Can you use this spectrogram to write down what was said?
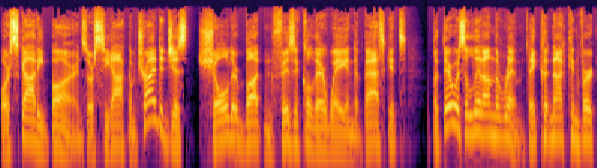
or Scottie Barnes or Siakam tried to just shoulder butt and physical their way into baskets, but there was a lid on the rim. They could not convert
